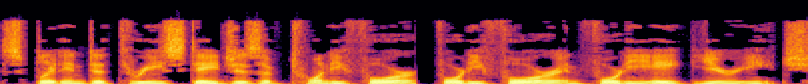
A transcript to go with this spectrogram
split into three stages of 24, 44 and 48 year each.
